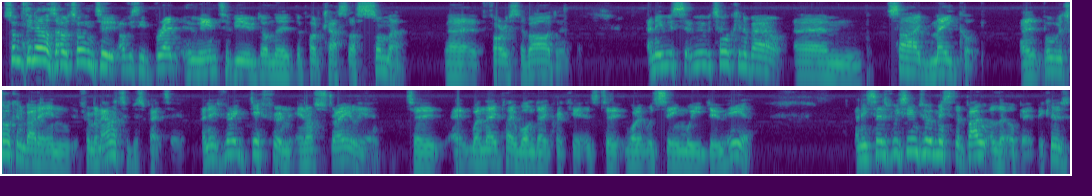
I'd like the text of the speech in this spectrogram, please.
something else, I was talking to obviously Brent, who we interviewed on the, the podcast last summer, uh, Forest of Arden, and he was we were talking about um, side makeup, and, but we are talking about it in from an amateur perspective, and it's very different in Australia to uh, when they play one day cricket as to what it would seem we do here. And he says we seem to have missed the boat a little bit because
